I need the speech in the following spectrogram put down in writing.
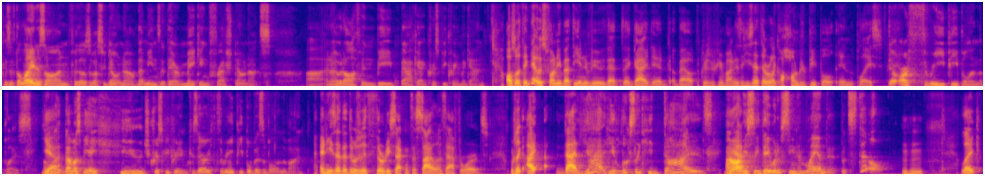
Because if the light is on, for those of us who don't know, that means that they are making fresh donuts. Uh, and I would often be back at Krispy Kreme again. Also, I think that was funny about the interview that the guy did about the Krispy Kreme Vine is that he said there were like hundred people in the place. There are three people in the place. Yeah. that must be a huge Krispy Kreme because there are three people visible in the vine. And he said that there was like 30 seconds of silence afterwards. Which, like, I, that, Yeah, he looks like he dies. Yeah. obviously, they would have seen him land it, but still. like,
